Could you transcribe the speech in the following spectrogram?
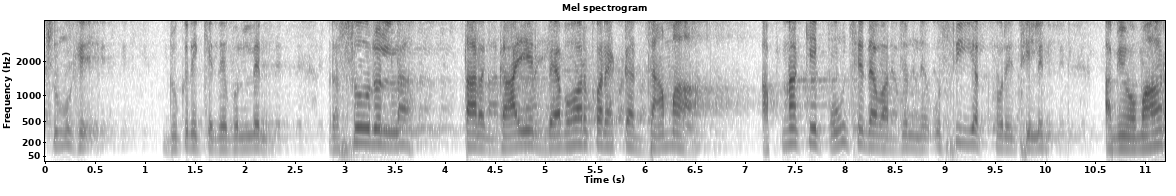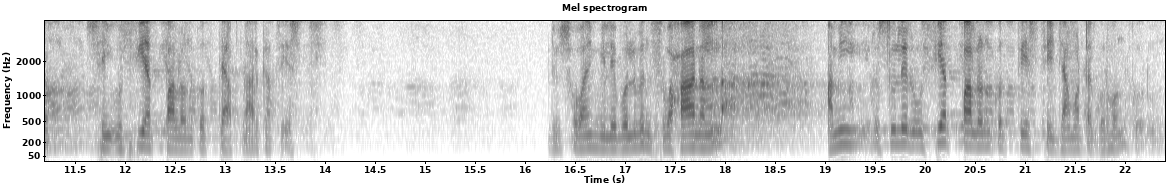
চুমুখে ডুকরে কেঁদে বললেন রসৌল্লাহ তার গায়ের ব্যবহার করা একটা জামা আপনাকে পৌঁছে দেওয়ার জন্য উসিয়াত করেছিলেন। আমি ওমার সেই উসিয়াত পালন করতে আপনার কাছে এসেছি। সবাই মিলে বলবেন সুহান আল্লাহ আমি রসুলের উসিয়াত পালন করতে এসেছি জামাটা গ্রহণ করুন।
